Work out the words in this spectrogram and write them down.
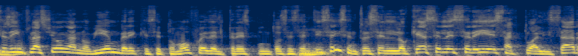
país. de ¿no? inflación a noviembre que se tomó fue del 3.66. Entonces, el- lo que hace el SRI es actualizar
